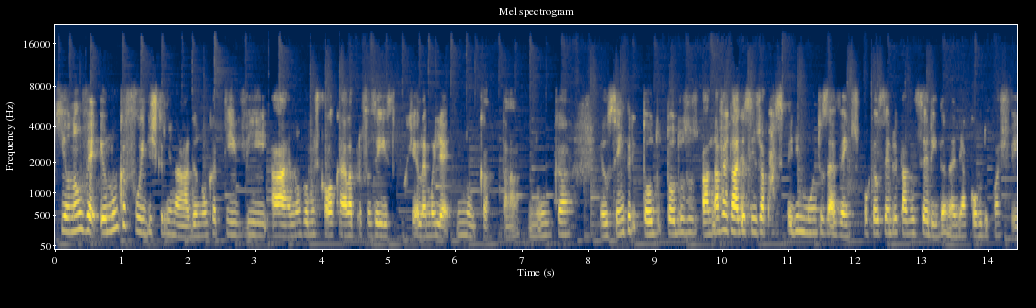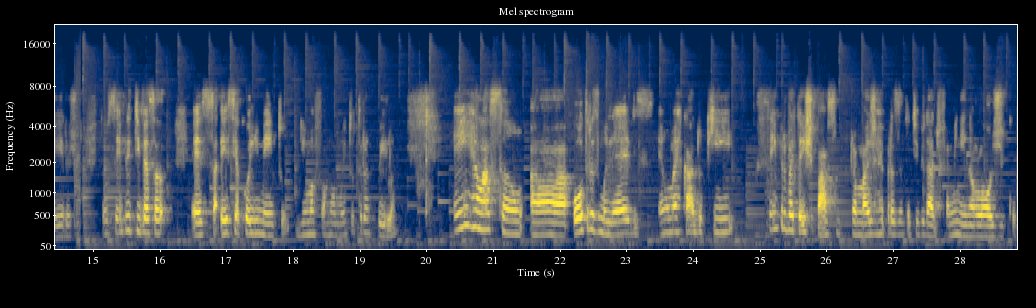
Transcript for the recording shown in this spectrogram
que eu não ve, eu nunca fui discriminada, eu nunca tive, ah, não vamos colocar ela para fazer isso porque ela é mulher, nunca, tá? Nunca. Eu sempre todo todos os, ah, na verdade assim, já participei de muitos eventos porque eu sempre estava inserida, né, de acordo com as feiras. Então sempre tive essa, essa esse acolhimento de uma forma muito tranquila. Em relação a outras mulheres, é um mercado que sempre vai ter espaço para mais representatividade feminina, lógico,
